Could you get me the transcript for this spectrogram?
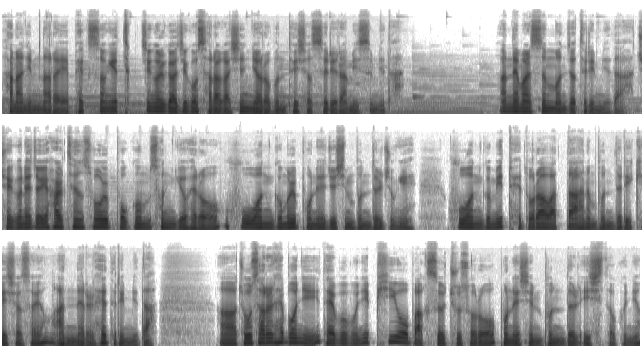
하나님 나라의 백성의 특징을 가지고 살아가신 여러분 되셨으리라 믿습니다. 안내 말씀 먼저 드립니다. 최근에 저희 할텐 서울 복음 선교회로 후원금을 보내주신 분들 중에 후원금이 되돌아왔다 하는 분들이 계셔서요. 안내를 해드립니다. 아, 조사를 해보니 대부분이 피오박스 주소로 보내신 분들이시더군요.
